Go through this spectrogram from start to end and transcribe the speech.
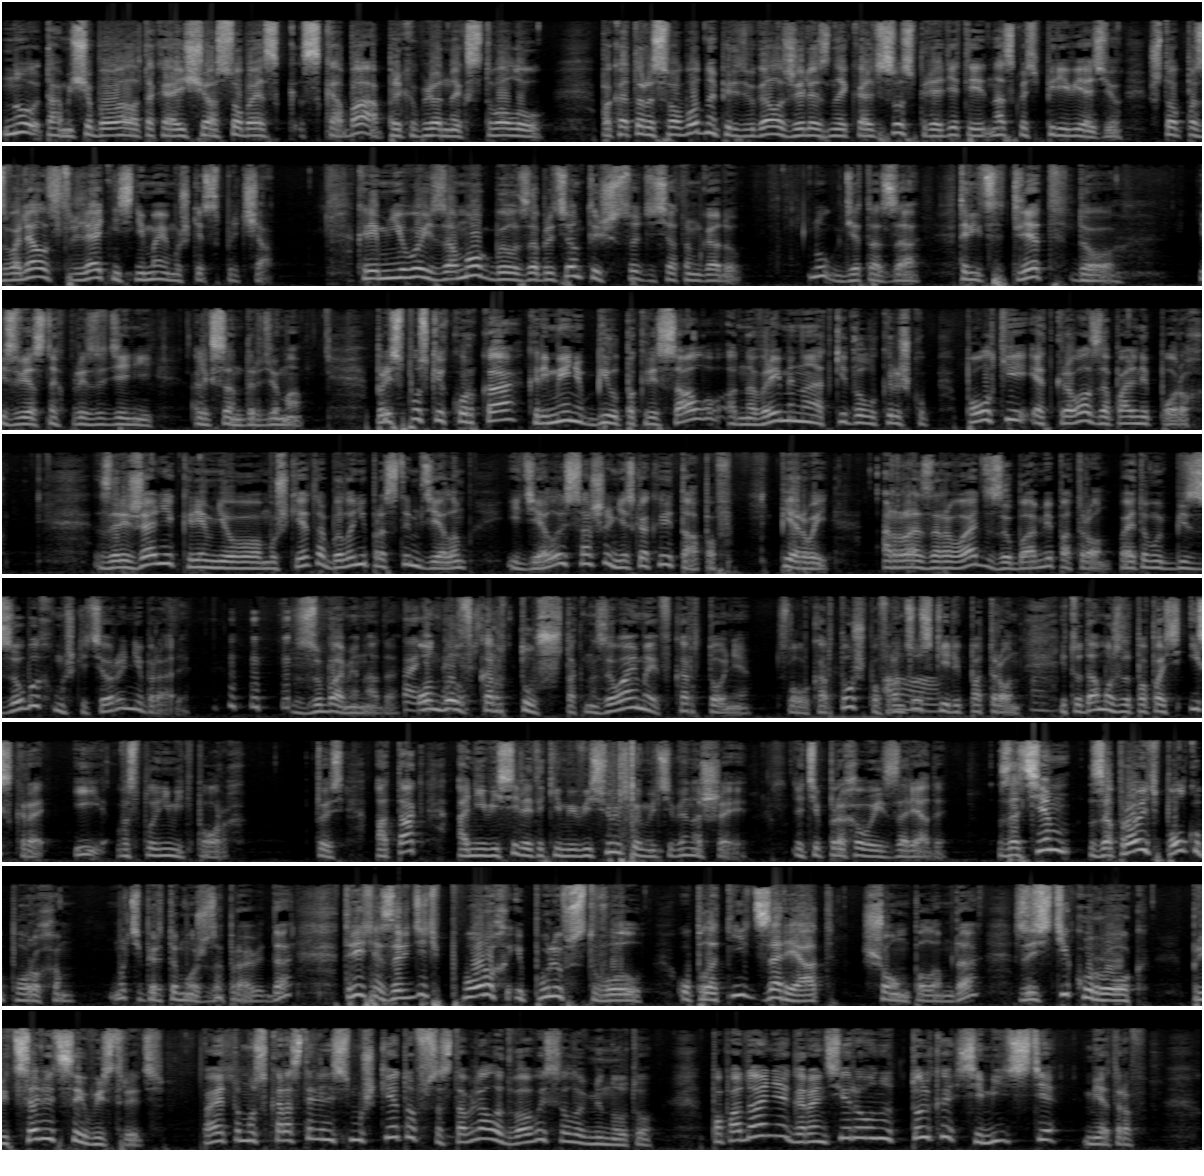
Ну, там еще бывала такая еще особая скоба, прикрепленная к стволу, по которой свободно передвигалось железное кольцо с переодетой насквозь перевязью, что позволяло стрелять, не снимая мушкет с плеча. Кремниевой замок был изобретен в 1610 году ну, где-то за 30 лет до известных произведений Александра Дюма. При спуске курка кремень бил по кресалу, одновременно откидывал крышку полки и открывал запальный порох. Заряжание кремниевого мушкета было непростым делом, и делалось Саша несколько этапов. Первый – разорвать зубами патрон, поэтому без зубов мушкетеры не брали. Зубами надо. Он был в картуш, так называемый, в картоне. Слово картуш по-французски а. или патрон. А. И туда может попасть искра и воспламенить порох. То есть, а так они висели такими висюльками у тебя на шее, эти пороховые заряды. Затем заправить полку порохом. Ну, теперь ты можешь заправить, да? Третье, зарядить порох и пулю в ствол, уплотнить заряд шомполом, да? Завести курок, прицелиться и выстрелить. Поэтому скорострельность мушкетов составляла два выстрела в минуту. Попадание гарантировано только 70 метров.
